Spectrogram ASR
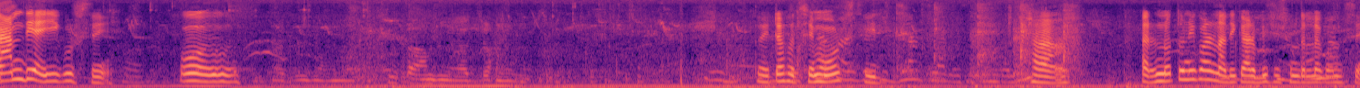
নাম দিয়ে ই করছে। ও তো এটা হচ্ছে মসজিদ। হ্যাঁ। আর নতুনই করে না দিকে আর বেশি সুন্দর লাগছে।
